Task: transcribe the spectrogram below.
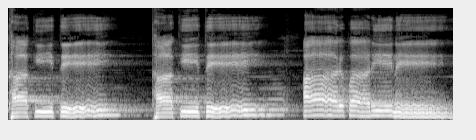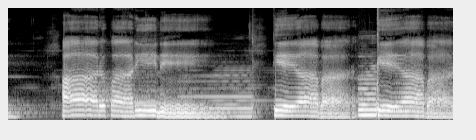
থাকিতে থাকিতে আর পারিনে। আর পারিনে। কে আবার কে আবার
